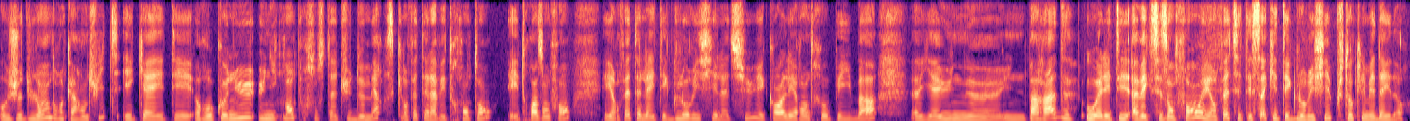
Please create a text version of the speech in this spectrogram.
aux Jeux de Londres en 48 et qui a été reconnue uniquement pour son statut de mère, parce qu'en fait, elle avait 30 ans et trois enfants, et en fait, elle a été glorifiée là-dessus. Et quand elle est rentrée aux Pays-Bas, euh, il y a eu une, une parade où elle était avec ses enfants, et en fait, c'était ça qui était glorifié plutôt que les médailles d'or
